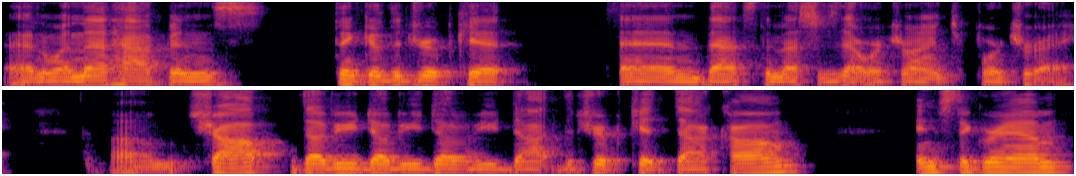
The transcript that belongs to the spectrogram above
And when that happens, think of the drip kit. And that's the message that we're trying to portray. Um, shop www.thedripkit.com, Instagram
